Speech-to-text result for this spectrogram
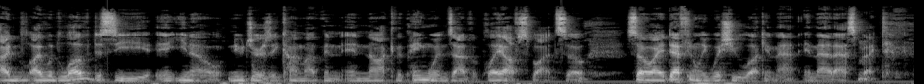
I'd, I would love to see, you know, New Jersey come up and, and knock the Penguins out of a playoff spot. So, so I definitely wish you luck in that, in that aspect.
